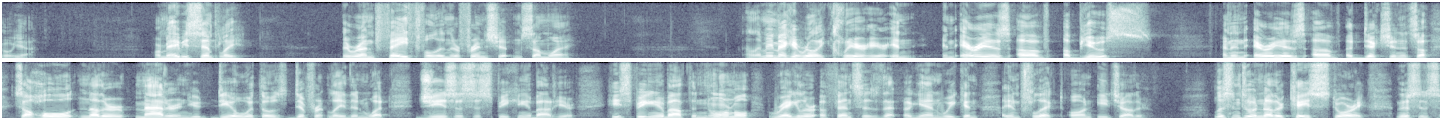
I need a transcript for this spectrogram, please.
Oh, yeah. Or maybe simply they were unfaithful in their friendship in some way. Now, let me make it really clear here. In, in areas of abuse and in areas of addiction, it's a, it's a whole nother matter, and you deal with those differently than what Jesus is speaking about here. He's speaking about the normal, regular offenses that, again, we can inflict on each other. Listen to another case story. This is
